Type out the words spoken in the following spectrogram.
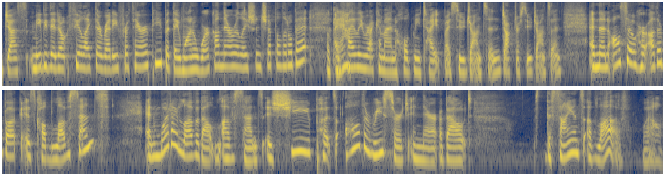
just maybe they don't feel like they're ready for therapy, but they want to work on their relationship a little bit. Okay. I highly recommend Hold Me Tight by Sue Johnson, Dr. Sue Johnson. And then also her other book is called Love Sense. And what I love about Love Sense is she puts all the research in there about the science of love. Wow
